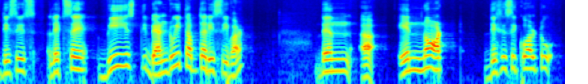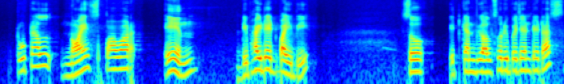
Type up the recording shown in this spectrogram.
this is let us say B is the bandwidth of the receiver then uh, N naught this is equal to total noise power N divided by B. So, it can be also represented as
